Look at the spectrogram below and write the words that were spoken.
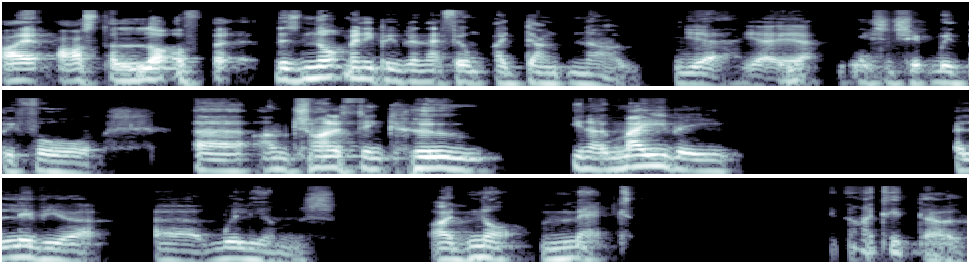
I asked a lot of. Uh, there's not many people in that film I don't know. Yeah, yeah, yeah. Relationship with before. Uh, I'm trying to think who, you know, maybe Olivia uh, Williams. I'd not met. I did though.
